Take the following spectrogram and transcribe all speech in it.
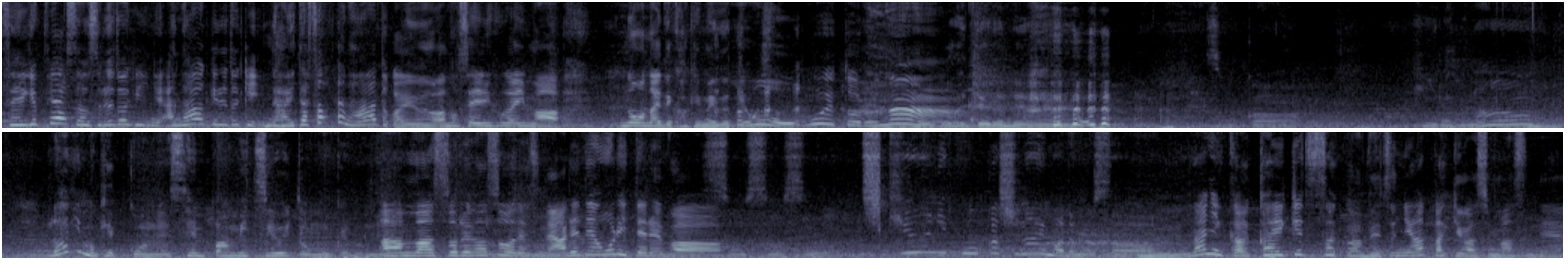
制御ピアスをするときに穴を開けるとき泣いたそうだなとかいうあのセリフが今脳内で駆け巡ってよます。う覚えとるな。覚えてるね そうかヒーラギな、ラギも結構ね先般味強いと思うけどね。あまあそれはそうですね。あれで降りてれば。そうそうそう。地球に降下しないまでもさ、うん。何か解決策は別にあった気はしますね。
